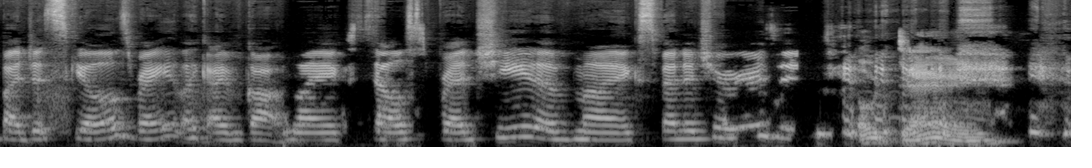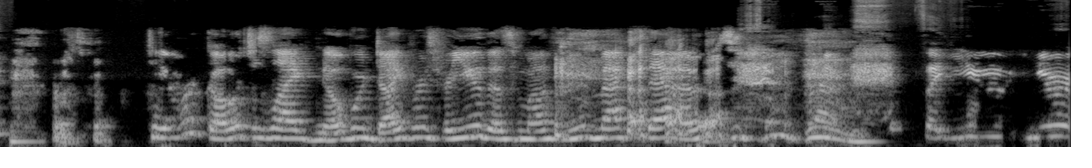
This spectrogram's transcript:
budget skills, right? Like I've got my Excel spreadsheet of my expenditures. And oh dang. Do you ever go just like no more diapers for you this month? You've maxed out. yeah. It's like you you're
